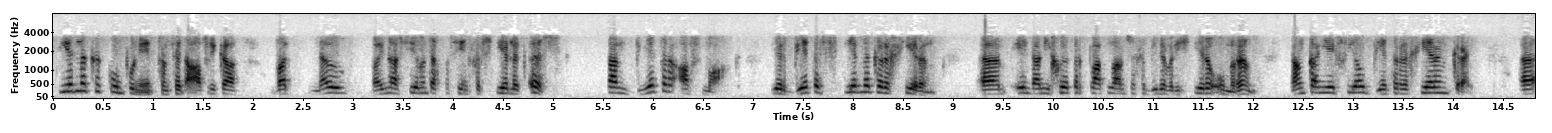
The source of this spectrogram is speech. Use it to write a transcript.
stedelike komponent van Suid-Afrika wat nou byna 70% verstedelik is, kan beter afmaak deur beter stedelike regering um, en dan die groter plattelandse gebiede wat die stede omring, dan kan jy veel beter regering kry. Uh,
